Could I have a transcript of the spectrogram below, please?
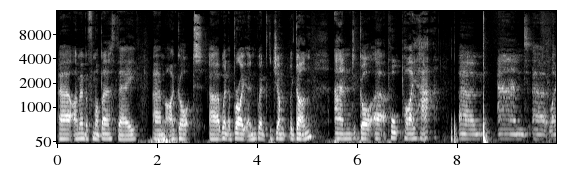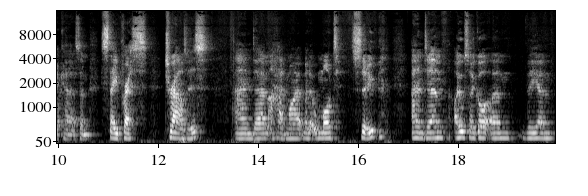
uh, I remember for my birthday, um, I got uh, went to Brighton, went to the Jump the Gun, and got uh, a pork pie hat um, and uh, like uh, some stay press trousers and um, I had my my little mod suit, and um, I also got um, the um,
